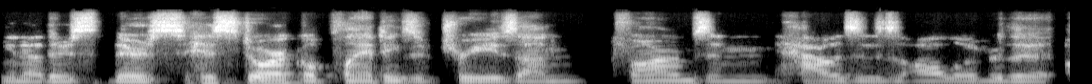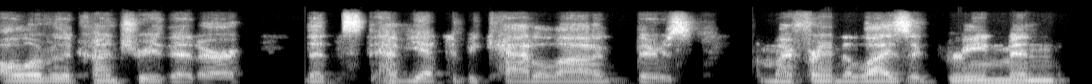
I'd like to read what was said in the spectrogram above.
you know there's there's historical plantings of trees on farms and houses all over the all over the country that are that have yet to be cataloged. There's my friend eliza greenman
